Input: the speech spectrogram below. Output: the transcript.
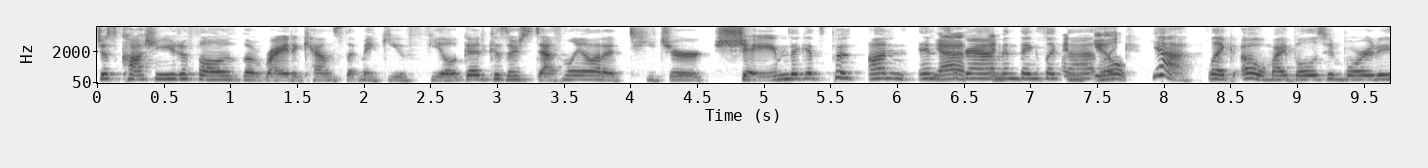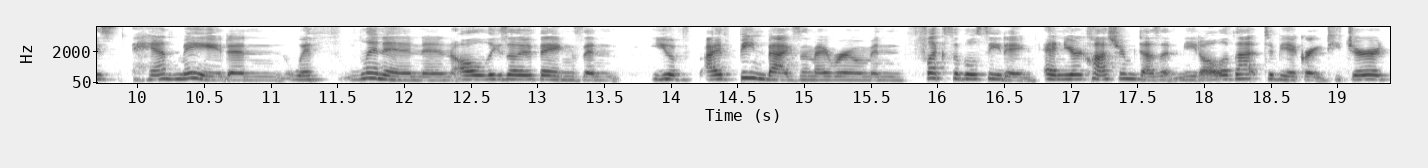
just caution you to follow the right accounts that make you feel good because there's definitely a lot of teacher shame that gets put on Instagram and, and- things like and that. guilt. Like, yeah, like oh, my bulletin board is handmade and with linen and all these other things and you have I have bean bags in my room and flexible seating and your classroom doesn't need all of that to be a great teacher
